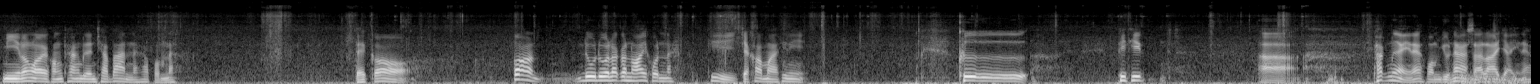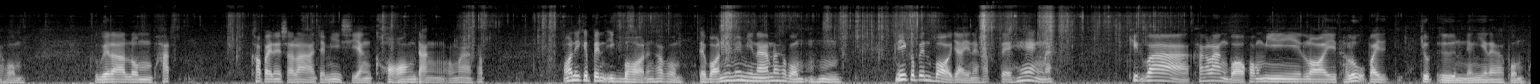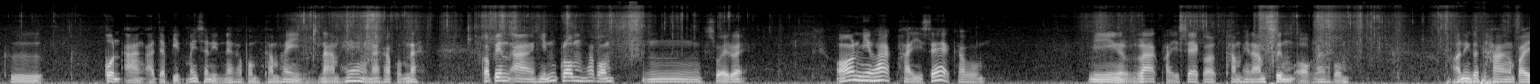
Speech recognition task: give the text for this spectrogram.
มีร่องรอยของทางเดินชาวบ้านนะครับ ผมนะ แต่ก็ ก็ดูดูแล้วก็น้อยคนนะที่จะเข้ามาที่นี่ คือพิทิศอ่พักเหนื่อยนะผมอยู่หน้าศาลาใหญ่นะครับผม เวลาลมพัดเข้าไปในศาลาจะมีเสียงคล้องดังออกมาครับอ๋อนี่ก็เป็นอีกบ่อนะครับผม แต่บ่อนี้ไม่มีน้ำนะครับผมนี่ก็เป็นบ่อใหญ่นะครับ แต่แห้งนะ คิดว่าข้างล่างบ่อคงมีรอยทะลุไปจุดอื่นอย่างนี้นะครับ ผมคือก้นอ่างอาจจะปิดไม่สนิทนะครับ ผมทำให้น้ำแห้งนะครับ ผมนะก็เป็นอ่างหินกลมครับผม อืมสวยด้วยอ๋อมีรากไผ่แทรกครับผม มีรากไผ่แทรกก็ทำให้น้ำซึมออกนะครับผม อันนี้ก็ทางไป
